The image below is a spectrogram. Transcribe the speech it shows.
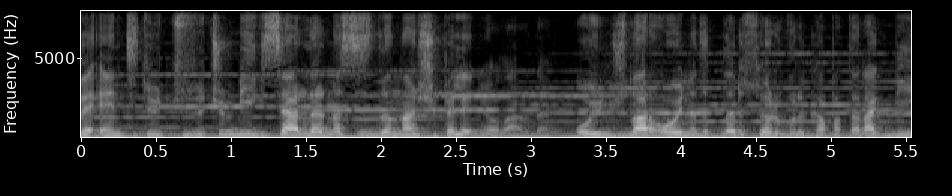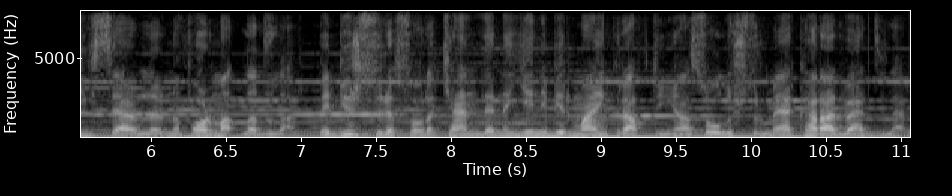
ve Entity 303'ün bilgisayarlarına sızdığından şüpheleniyorlardı. Oyuncular oynadıkları server'ı kapatarak bilgisayarlarını formatladılar ve bir süre sonra kendilerine yeni bir Minecraft dünyası oluşturmaya karar verdiler.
